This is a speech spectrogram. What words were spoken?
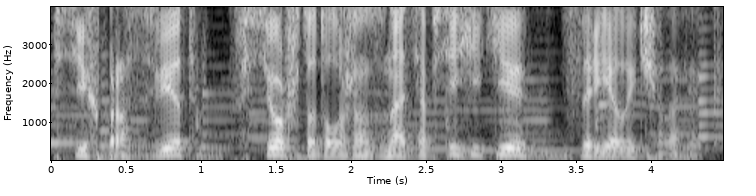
психпросвет – все, что должен знать о психике зрелый человек.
